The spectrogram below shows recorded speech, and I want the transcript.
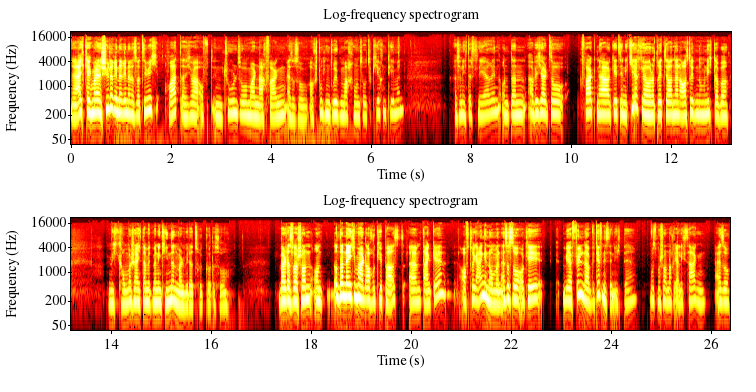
Ja, ich kann mich meine Schülerin erinnern, das war ziemlich hart. Also ich war oft in Schulen so mal nachfragen, also so auch Stunden drüben machen und so zu Kirchenthemen. Also nicht als Lehrerin. Und dann habe ich halt so gefragt, na, geht es in die Kirche oder dreht sie auch? Nein, austreten um nicht, aber ich komme wahrscheinlich dann mit meinen Kindern mal wieder zurück oder so. Weil das war schon, und, und dann denke ich mir halt auch, okay, passt, ähm, danke, Auftrag angenommen. Also so, okay, wir erfüllen da Bedürfnisse nicht, ja? muss man schon auch ehrlich sagen. Also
